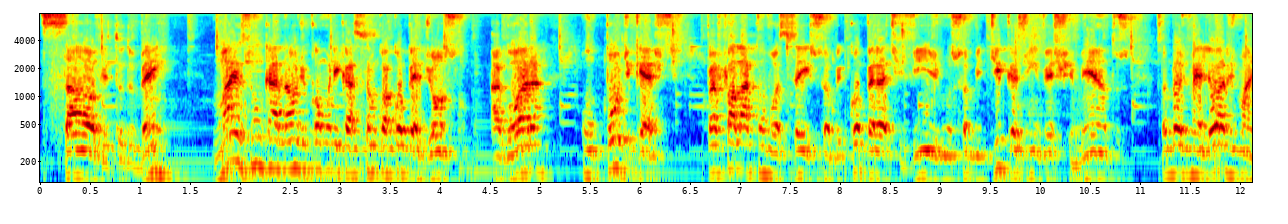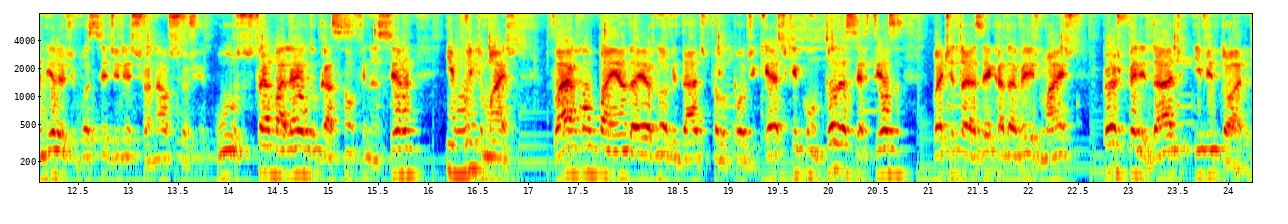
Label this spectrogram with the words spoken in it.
Salve, tudo bem? Mais um canal de comunicação com a Cooper Johnson. Agora, um podcast para falar com vocês sobre cooperativismo, sobre dicas de investimentos, sobre as melhores maneiras de você direcionar os seus recursos, trabalhar a educação financeira e muito mais. Vai acompanhando aí as novidades pelo podcast que com toda certeza vai te trazer cada vez mais prosperidade e vitórias.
